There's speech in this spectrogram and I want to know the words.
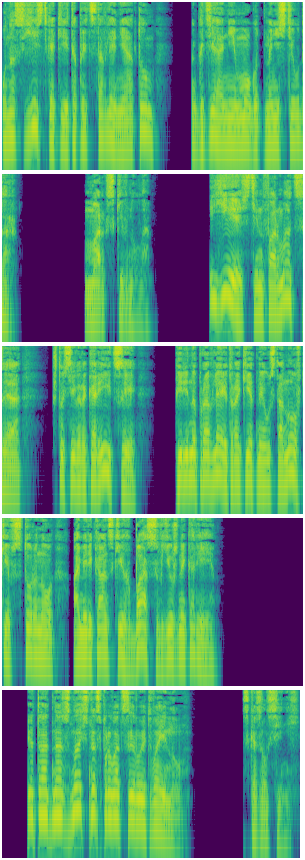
«У нас есть какие-то представления о том, где они могут нанести удар?» Маркс кивнула. «Есть информация, что северокорейцы перенаправляют ракетные установки в сторону американских баз в Южной Корее. «Это однозначно спровоцирует войну», — сказал Синий.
